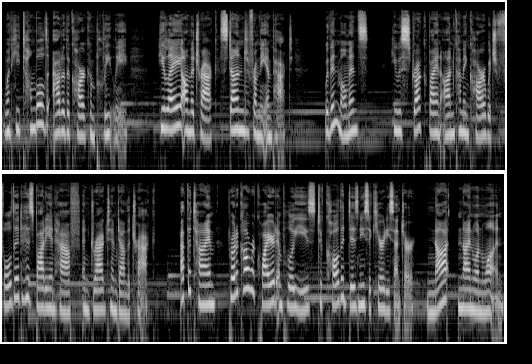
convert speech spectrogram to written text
when he tumbled out of the car completely. He lay on the track, stunned from the impact. Within moments, he was struck by an oncoming car which folded his body in half and dragged him down the track. At the time, protocol required employees to call the Disney Security Center, not 911,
